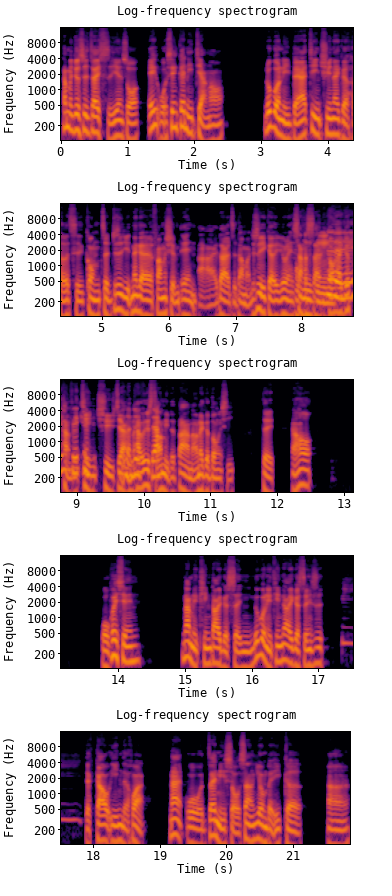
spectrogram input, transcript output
他们就是在实验说，哎，我先跟你讲哦，如果你等下进去那个核磁共振，就是那个 function n r，大家知道吗？就是一个有点上山，然后就躺着进去，这 样，然后就扫你的大脑那个东西。对，然后我会先让你听到一个声音，如果你听到一个声音是哔的高音的话，那我在你手上用的一个呃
